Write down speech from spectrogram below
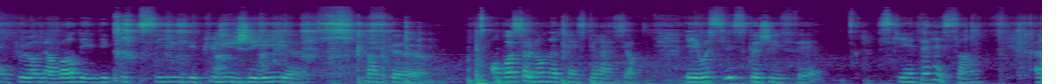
on peut en avoir des, des, plus petits ou des plus légers. donc, on va selon notre inspiration. Et aussi, ce que j'ai fait, ce qui est intéressant, euh,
